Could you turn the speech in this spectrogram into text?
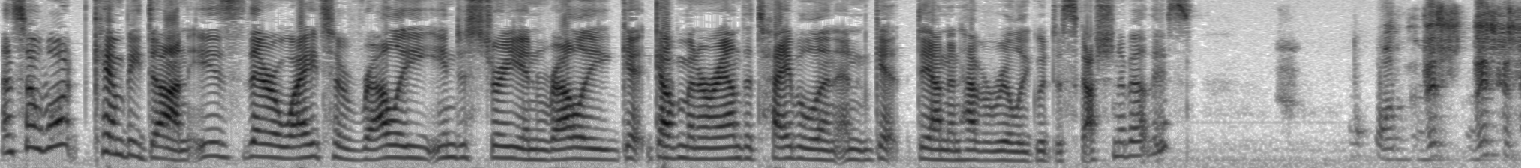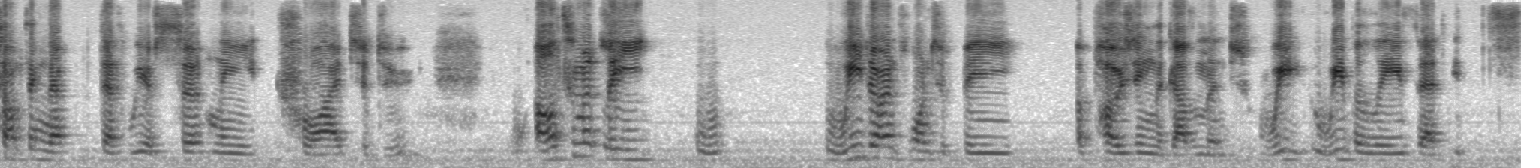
And so, what can be done? Is there a way to rally industry and rally get government around the table and, and get down and have a really good discussion about this? Well, this this is something that, that we have certainly tried to do. Ultimately, we don't want to be opposing the government. We we believe that it's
